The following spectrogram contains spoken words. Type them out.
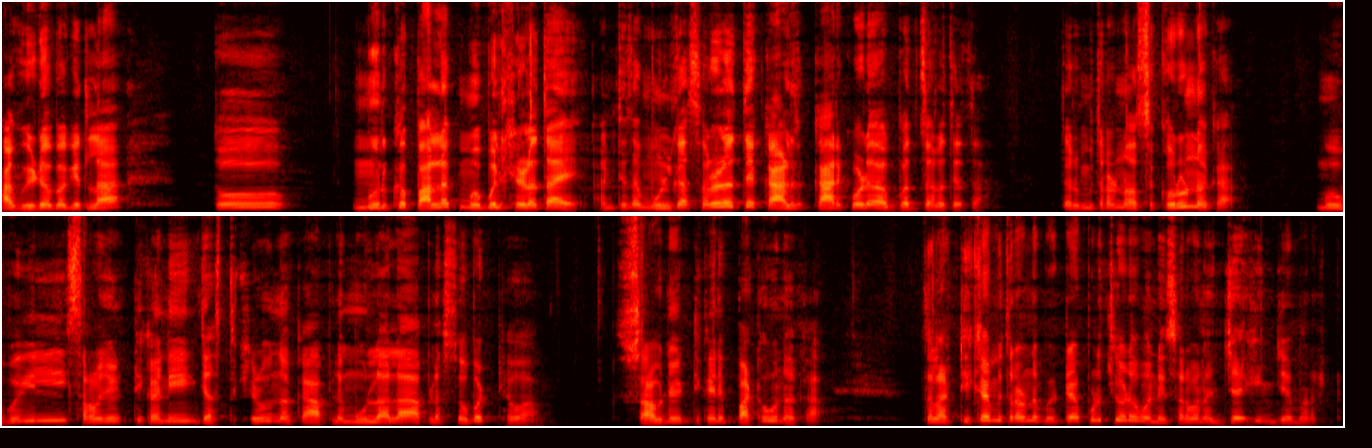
व्हिडिओ बघितला तो मूर्ख पालक मोबाईल खेळत आहे आणि त्याचा मुलगा सरळ ते कार कारकडे अपघात झाला त्याचा. तर मित्रांनो असं करू नका. मोबाईल सार्वजनिक ठिकाणी जास्त खेळू नका. आपल्या मुलाला आपल्यासोबत ठेवा. सार्वजनिक ठिकाणी पाठवू नका. चला ठीक आहे मित्रांनो भेटूया पुढच्या व्हिडिओमध्ये. सर्वांना जय हिंद जय महाराष्ट्र.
